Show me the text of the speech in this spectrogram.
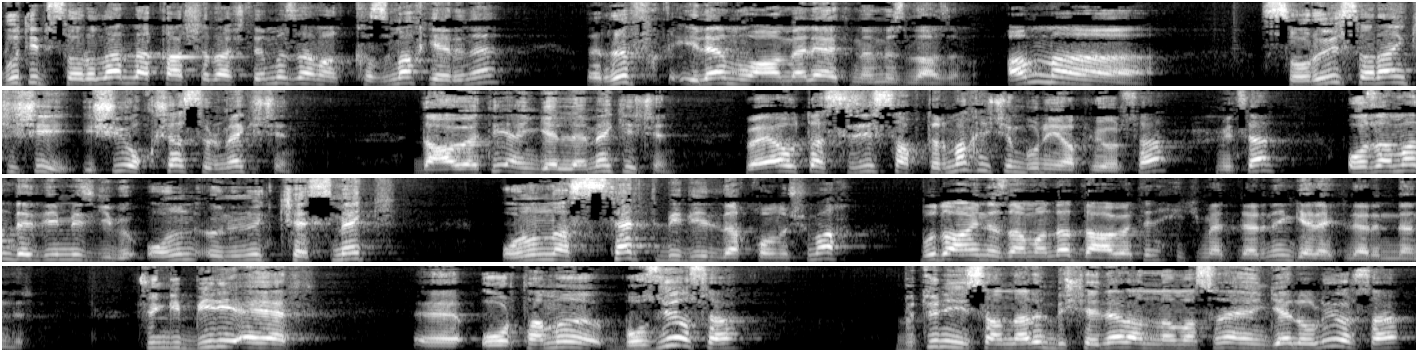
Bu tip sorularla karşılaştığımız zaman kızmak yerine rıfk ile muamele etmemiz lazım. Ama soruyu soran kişi işi yokuşa sürmek için, daveti engellemek için veyahut da sizi saptırmak için bunu yapıyorsa misal o zaman dediğimiz gibi onun önünü kesmek, onunla sert bir dilde konuşmak bu da aynı zamanda davetin hikmetlerinin gereklerindendir. Çünkü biri eğer e, ortamı bozuyorsa, bütün insanların bir şeyler anlamasına engel oluyorsa,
